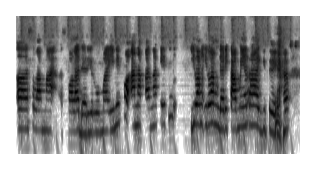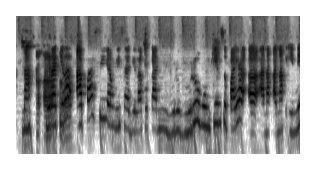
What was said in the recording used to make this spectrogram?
uh, selama sekolah dari rumah ini kok anak-anaknya itu hilang-hilang dari kamera gitu ya. Nah, kira-kira apa sih yang bisa dilakukan guru-guru mungkin supaya uh, anak-anak ini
